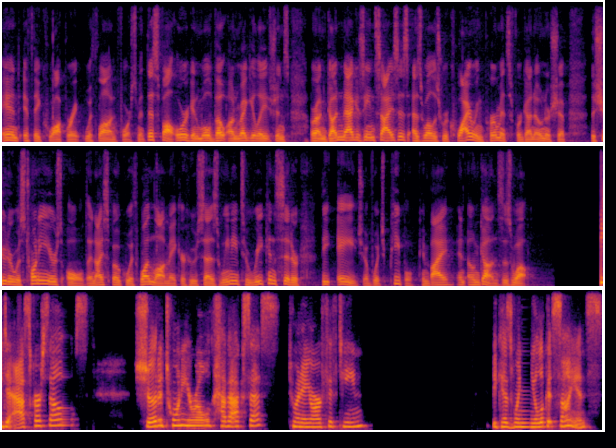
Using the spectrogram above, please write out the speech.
and if they cooperate with law enforcement. This fall, Oregon will vote on regulations around gun magazine sizes as well as requiring permits for gun ownership. The shooter was 20 years old, and I spoke with one lawmaker who says we need to reconsider the age of which people can buy and own guns as well. We need to ask ourselves should a 20 year old have access to an AR 15? Because when you look at science,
